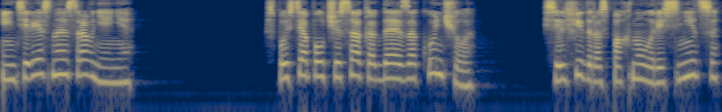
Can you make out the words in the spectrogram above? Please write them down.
интересное сравнение. Спустя полчаса, когда я закончила, Сильфида распахнула ресницы,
